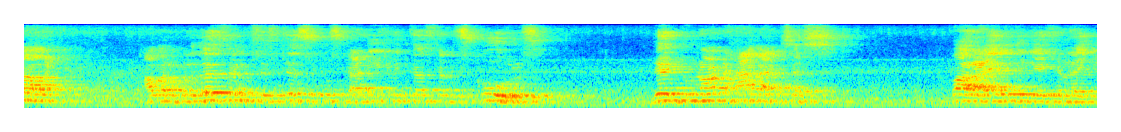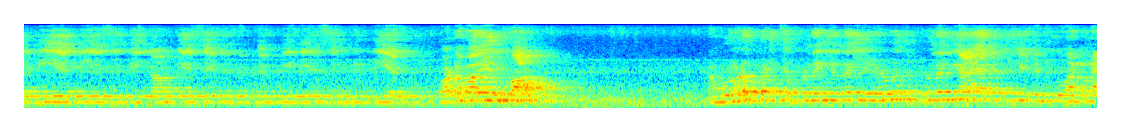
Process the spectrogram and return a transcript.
of our brothers and sisters who study with us in schools, they do not have access for higher education like BA, BSc, BCom, BSc, BDS, MBBS, whatever you call. நம்மளோட படித்த பிள்ளைங்கள்ல எழுபது பிள்ளைங்க ஹையர் எஜுகேஷனுக்கு வரல.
